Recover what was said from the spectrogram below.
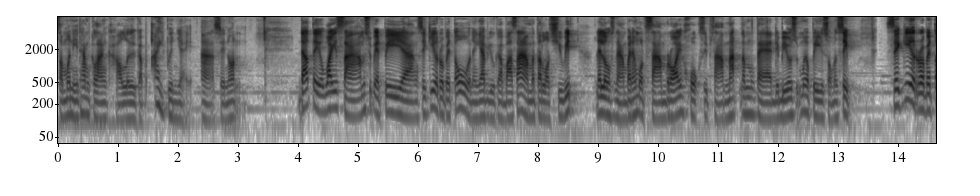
ซัมเมอร์นี้ท่ามกลางข่าวลือกับไอ้ปืนใหญ่อาร์เซนอล ดาวเตะวัย 31 ปีอย่างเซกิโรเบโตนะครับอยู่กับบาร์ซ่ามาตลอดชีวิต และลงสนามไปทั้งหมด 363 นัดนับตั้งแต่เดบิวต์เมื่อปี 2010 เซกิโรเบโต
